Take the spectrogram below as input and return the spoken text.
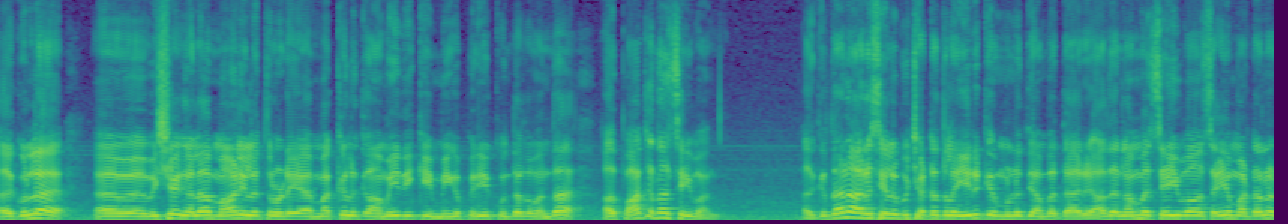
அதுக்குள்ள விஷயங்களாக விஷயங்களை மாநிலத்தினுடைய மக்களுக்கு அமைதிக்கு மிகப்பெரிய குந்தகம் வந்தால் அதை பார்க்க தான் செய்வாங்க. அதுக்கு தானே அரசியலமைப்பு சட்டத்தில் இருக்குது முந்நூற்றி ஐம்பத்தாறு. அதை நம்ம செய்வோம் செய்ய மாட்டோம்ல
